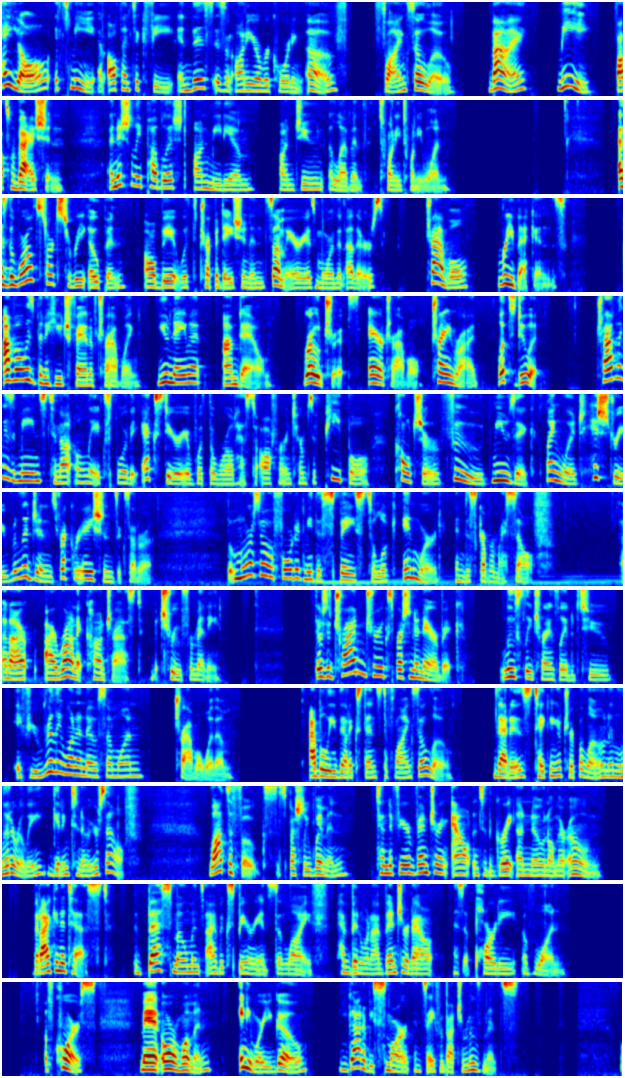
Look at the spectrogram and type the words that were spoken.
Hey y'all, it's me at Authentic Fee, and this is an audio recording of Flying Solo by me, Fatma Baishin, initially published on Medium on June 11th, 2021. As the world starts to reopen, albeit with trepidation in some areas more than others, travel rebeckons. I've always been a huge fan of traveling. You name it, I'm down. Road trips, air travel, train ride, Let's do it. Traveling is a means to not only explore the exterior of what the world has to offer in terms of people, culture, food, music, language, history, religions, recreations, etc., but more so afforded me the space to look inward and discover myself. An ir- ironic contrast, but true for many. There's a tried and true expression in Arabic, loosely translated to if you really want to know someone, travel with them. I believe that extends to flying solo. That is, taking a trip alone and literally getting to know yourself. Lots of folks, especially women, tend to fear venturing out into the great unknown on their own. But I can attest, the best moments I've experienced in life have been when I ventured out as a party of one. Of course, man or woman, anywhere you go, you gotta be smart and safe about your movements.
